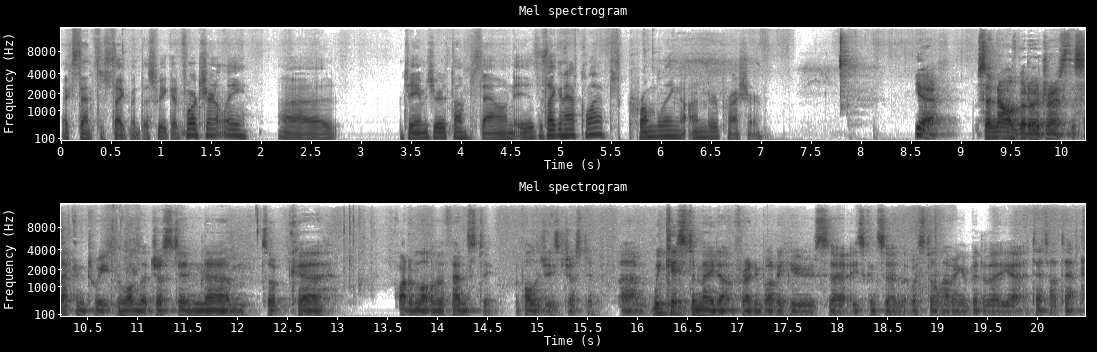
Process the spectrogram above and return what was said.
extensive segment this week. Unfortunately, uh, James, your thumbs down is the second half collapse, crumbling under pressure. Yeah. So now I've got to address the second tweet, the one that Justin um, took uh, quite a lot of offence to. Apologies, Justin. Um, we kissed and made up for anybody who's uh, is concerned that we're still having a bit of a, uh, tete-a-tete.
